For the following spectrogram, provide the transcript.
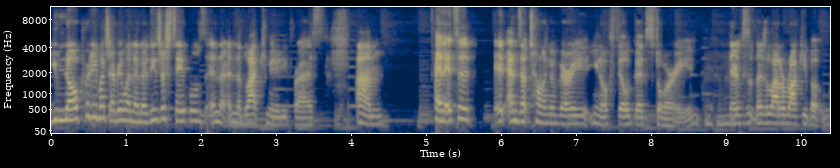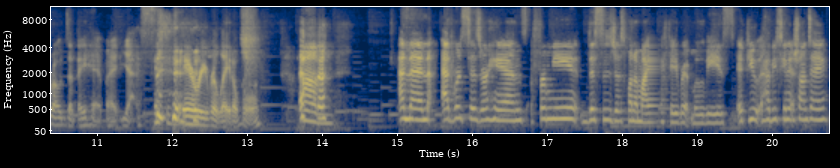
you know pretty much everyone in there. These are staples in the in the black community for us. Um, and it's a it ends up telling a very you know feel good story. Mm-hmm. There's there's a lot of rocky roads that they hit, but yes, it's very relatable. um, and then Edward Scissorhands. For me, this is just one of my favorite movies. If you have you seen it, Shantae?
